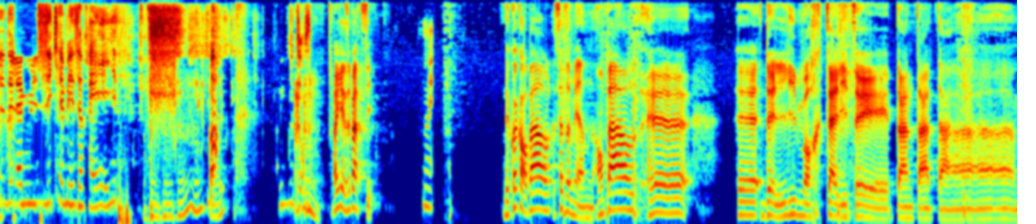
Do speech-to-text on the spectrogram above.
C'est de la musique à mes oreilles. Tant mieux. Goûtons. Ok, c'est parti. Ouais. De quoi qu'on parle cette semaine? On parle euh, euh, de l'immortalité. Tan, tan, tan.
